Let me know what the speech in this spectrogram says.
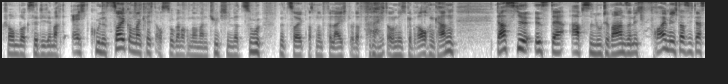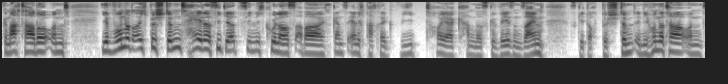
Chrome Block City, der macht echt cooles Zeug und man kriegt auch sogar noch immer mal ein Tütchen dazu mit Zeug, was man vielleicht oder vielleicht auch nicht gebrauchen kann. Das hier ist der absolute Wahnsinn. Ich freue mich, dass ich das gemacht habe und Ihr wundert euch bestimmt, hey, das sieht ja ziemlich cool aus, aber ganz ehrlich, Patrick, wie teuer kann das gewesen sein? Es geht doch bestimmt in die Hunderter und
